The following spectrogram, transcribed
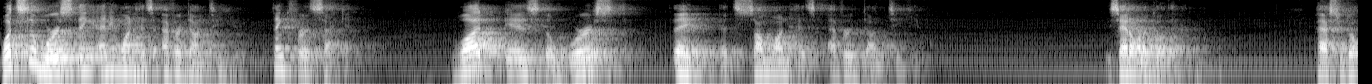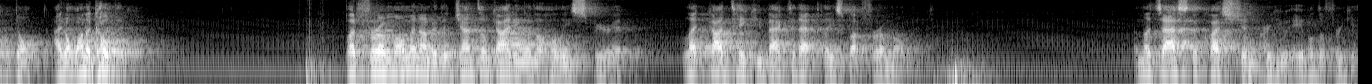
What's the worst thing anyone has ever done to you? Think for a second. What is the worst thing that someone has ever done to you? You say, I don't want to go there. Pastor, don't, don't, I don't want to go there. But for a moment, under the gentle guiding of the Holy Spirit, let God take you back to that place, but for a moment. And let's ask the question are you able to forgive?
